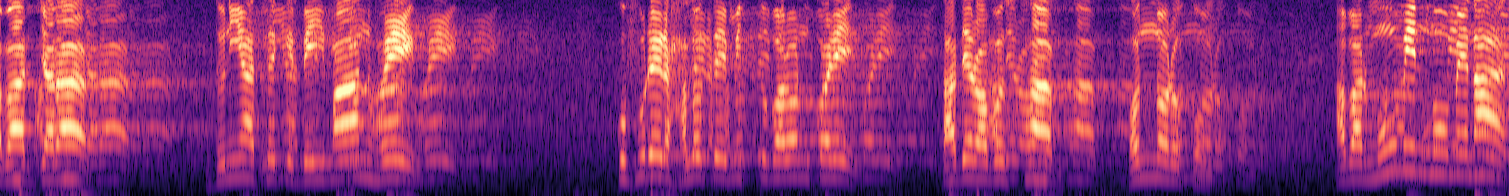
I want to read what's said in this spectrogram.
আবার যারা দুনিয়া থেকে বেঈমান হয়ে কুফুরের হালতে মৃত্যুবরণ করে, তাদের অবস্থা অন্যরকম। আবার মুমিন, মুমেনাত।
